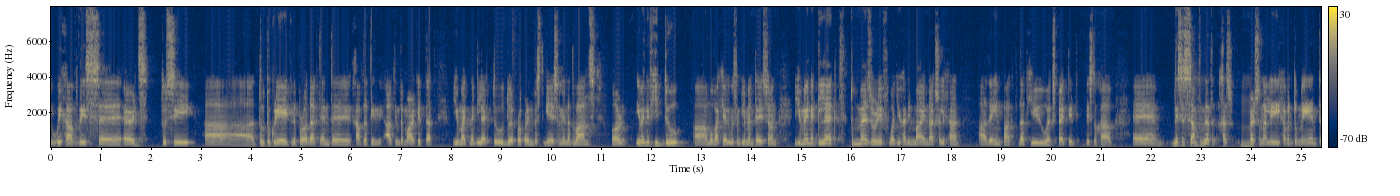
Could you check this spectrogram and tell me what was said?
we have this urge to see uh, to, to create the product and uh, have that in, out in the market that you might neglect to do a proper investigation in advance. Or even if you do uh, move ahead with implementation, you may neglect to measure if what you had in mind actually had uh, the impact that you expected this to have. Uh, this is something that has mm-hmm. personally happened to me, and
